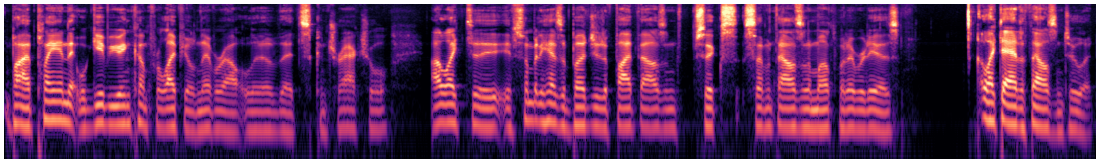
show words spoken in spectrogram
by a plan that will give you income for life you'll never outlive. That's contractual. I like to if somebody has a budget of five thousand, six, seven thousand a month, whatever it is. I like to add a thousand to it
